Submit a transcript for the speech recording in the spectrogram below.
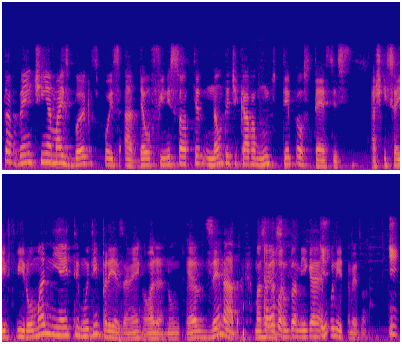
Também tinha mais bugs, pois a Delphine Software não dedicava muito tempo aos testes. Acho que isso aí virou mania entre muita empresa, né? Olha, não quero dizer nada, mas a Caramba. versão do Amiga é E- bonita mesmo. E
